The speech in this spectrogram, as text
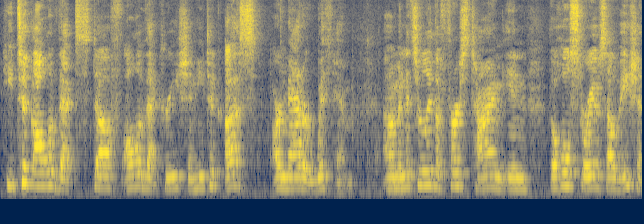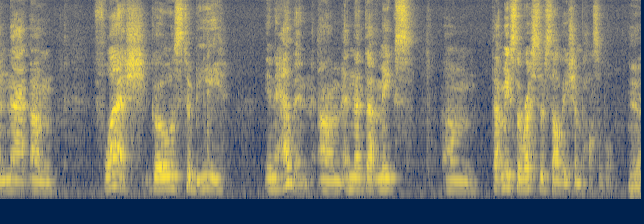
he took all of that stuff, all of that creation, he took us, our matter, with him. Um, and it's really the first time in the whole story of salvation that um, flesh goes to be in heaven, um, and that that makes um, that makes the rest of salvation possible. Yeah.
